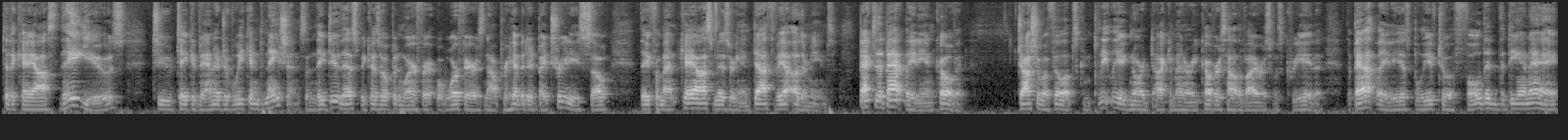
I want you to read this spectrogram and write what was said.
to the chaos they use to take advantage of weakened nations. And they do this because open warfare, warfare is now prohibited by treaties, so they foment chaos, misery, and death via other means. Back to the Bat Lady and COVID. Joshua Philipp's completely ignored documentary covers how the virus was created. The Bat Lady is believed to have folded the DNA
